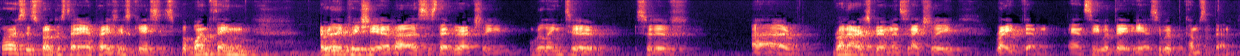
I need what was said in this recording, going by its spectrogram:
CoreOS is focused on enterprise use cases, but one thing I really appreciate about us is that we're actually willing to sort of uh, run our experiments and actually write them and see what they you know, see what comes of them.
